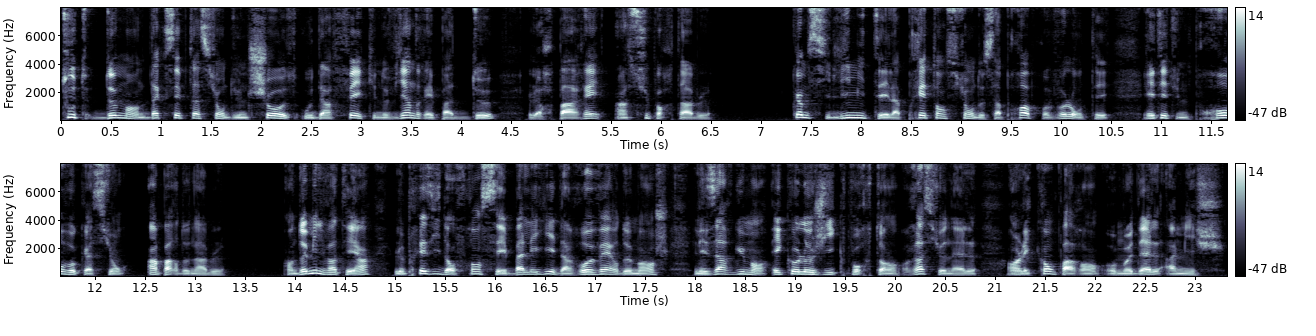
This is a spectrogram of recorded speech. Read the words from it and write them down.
Toute demande d'acceptation d'une chose ou d'un fait qui ne viendrait pas d'eux leur paraît insupportable. Comme si limiter la prétention de sa propre volonté était une provocation impardonnable. En 2021, le président français balayait d'un revers de manche les arguments écologiques pourtant rationnels en les comparant au modèle Amish.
